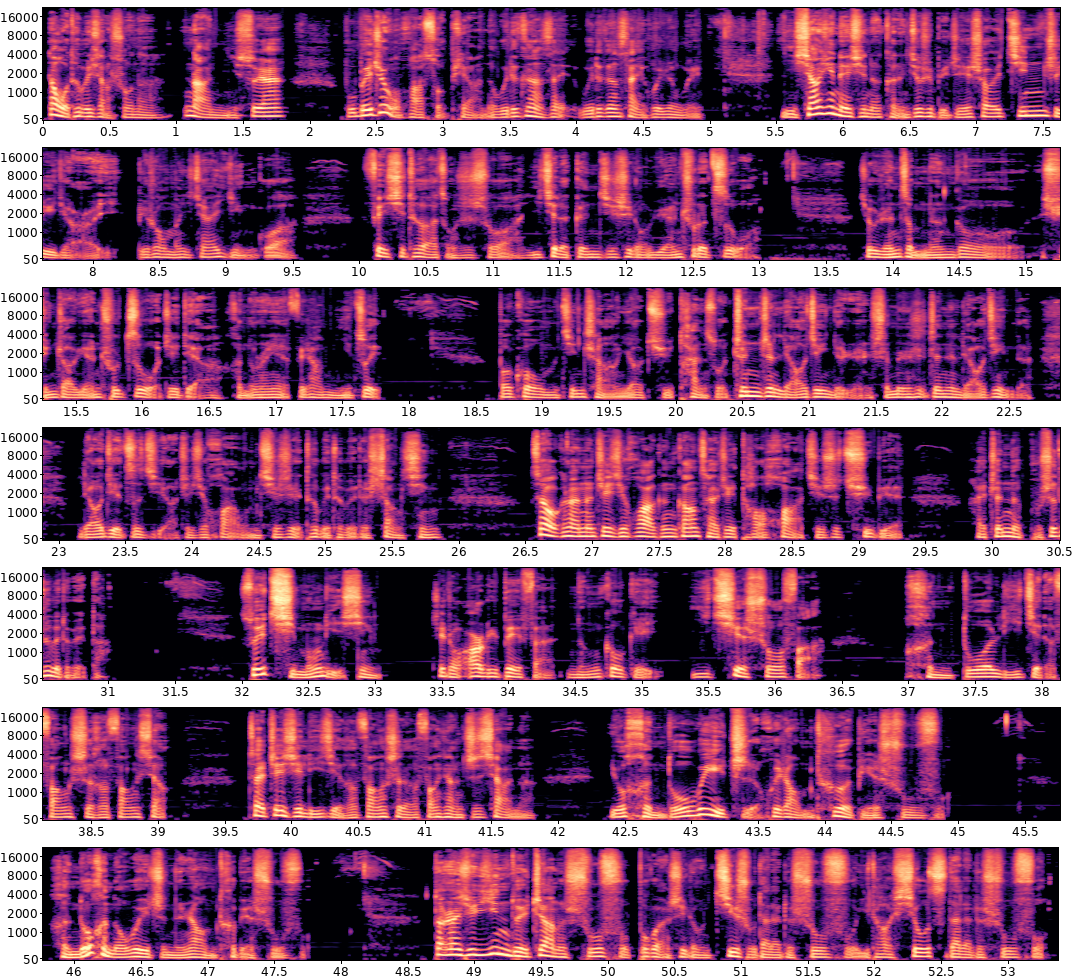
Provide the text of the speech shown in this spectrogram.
但我特别想说呢，那你虽然不被这种话所骗啊，那维特根斯坦维特根斯坦也会认为，你相信那些呢，可能就是比这些稍微精致一点而已。比如说我们以前还引过啊，费希特啊，总是说啊，一切的根基是一种原初的自我。就人怎么能够寻找原初自我这点啊，很多人也非常迷醉。包括我们经常要去探索真正了解你的人，什么人是真正了解你的，了解自己啊，这些话我们其实也特别特别的上心。在我看来呢，这些话跟刚才这套话其实区别。还真的不是特别特别大，所以启蒙理性这种二律背反能够给一切说法很多理解的方式和方向，在这些理解和方式的方向之下呢，有很多位置会让我们特别舒服，很多很多位置能让我们特别舒服。当然，去应对这样的舒服，不管是一种技术带来的舒服，一套修辞带来的舒服，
